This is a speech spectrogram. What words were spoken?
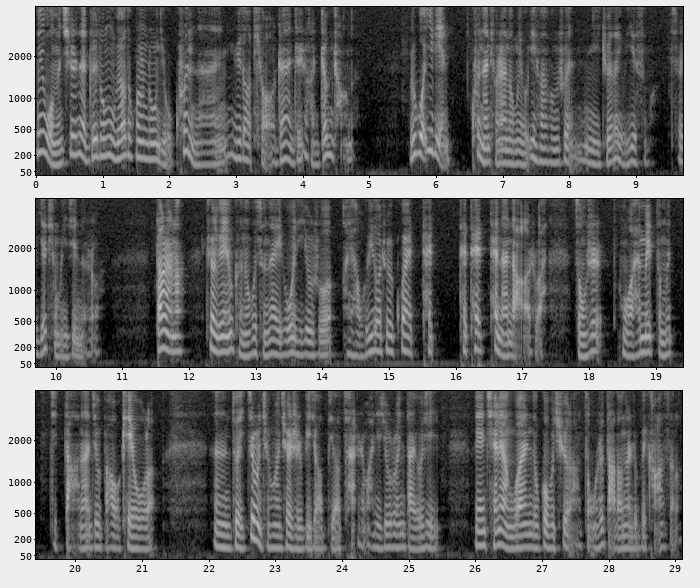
所以，我们其实，在追逐目标的过程中有困难、遇到挑战，这是很正常的。如果一点困难挑战都没有，一帆风顺，你觉得有意思吗？其实也挺没劲的，是吧？当然了。这里边有可能会存在一个问题，就是说，哎呀，我遇到这个怪太太太太难打了，是吧？总是我还没怎么打呢，就把我 KO 了。嗯，对，这种情况确实比较比较惨，是吧？也就是说，你打游戏连前两关都过不去了，总是打到那儿就被卡死了，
